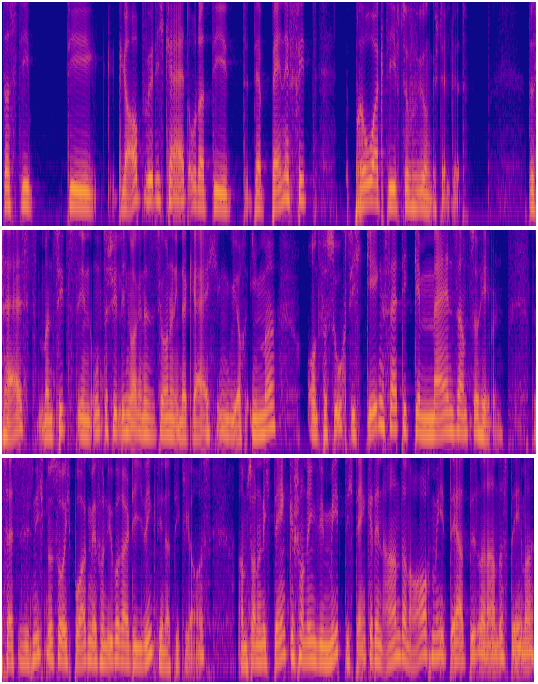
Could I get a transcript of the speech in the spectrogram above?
dass die, die Glaubwürdigkeit oder die, der Benefit proaktiv zur Verfügung gestellt wird. Das heißt, man sitzt in unterschiedlichen Organisationen in der gleichen, wie auch immer, und versucht sich gegenseitig gemeinsam zu hebeln. Das heißt, es ist nicht nur so, ich borge mir von überall die LinkedIn-Artikel aus, ähm, sondern ich denke schon irgendwie mit, ich denke den anderen auch mit, der hat ein bisschen ein anderes Thema,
